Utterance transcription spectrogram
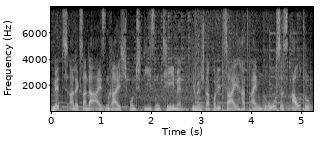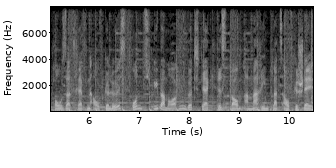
mit Alexander Eisenreich und diesen Themen. Die Münchner Polizei hat ein großes Autoposer-Treffen aufgelöst und übermorgen wird der Christbaum am Marienplatz aufgestellt.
